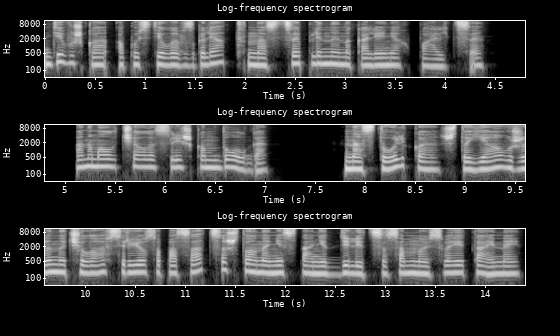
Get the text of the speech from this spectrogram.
Девушка опустила взгляд на сцепленные на коленях пальцы. Она молчала слишком долго. Настолько, что я уже начала всерьез опасаться, что она не станет делиться со мной своей тайной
